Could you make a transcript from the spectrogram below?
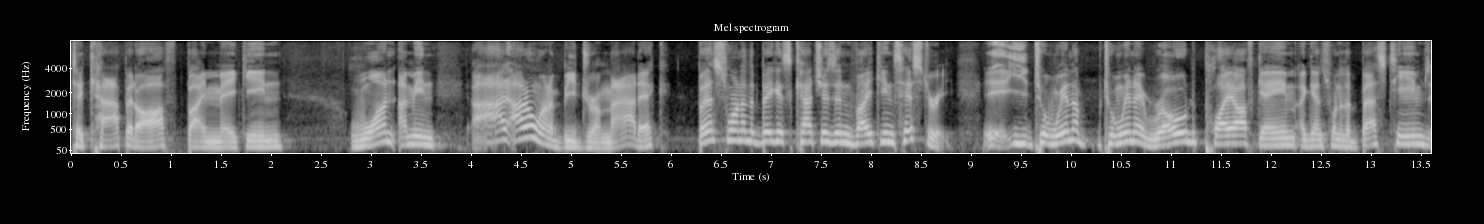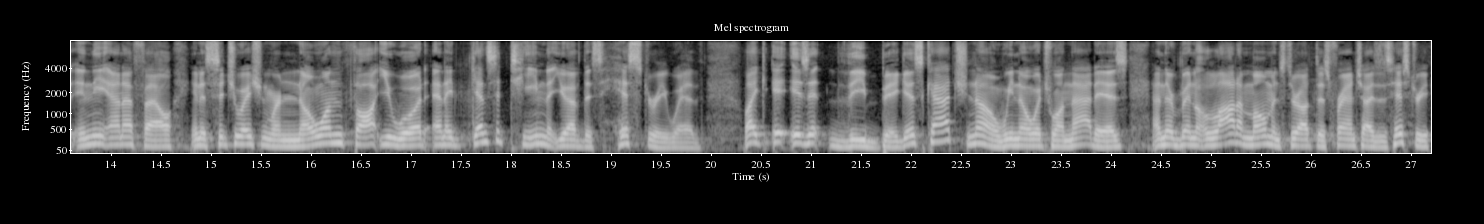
to cap it off by making one. I mean, I, I don't want to be dramatic. But one of the biggest catches in Vikings history. To win a to win a road playoff game against one of the best teams in the NFL in a situation where no one thought you would, and against a team that you have this history with, like is it the biggest catch? No, we know which one that is, and there have been a lot of moments throughout this franchise's history.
